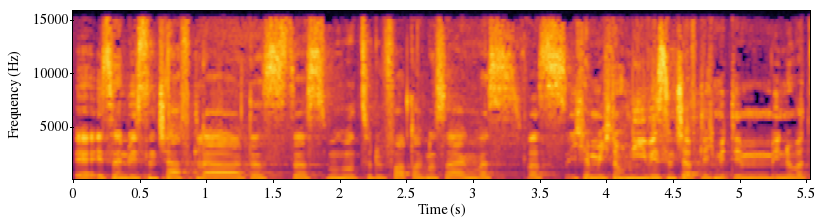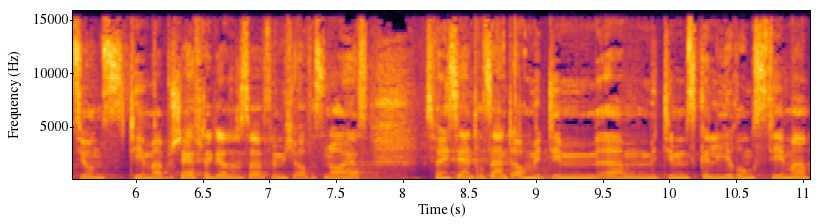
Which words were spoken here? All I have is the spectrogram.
er ist ein Wissenschaftler, das, das muss man zu dem Vortrag noch sagen, was, was ich habe mich noch nie wissenschaftlich mit dem Innovationsthema beschäftigt, also das war für mich auch was Neues. Das fand ich sehr interessant, auch mit dem, ähm, mit dem Skalierungsthema.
